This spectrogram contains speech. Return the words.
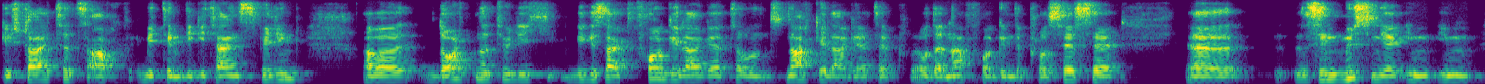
gestaltet, auch mit dem digitalen Zwilling. Aber dort natürlich, wie gesagt, vorgelagerte und nachgelagerte oder nachfolgende Prozesse äh, sind, müssen ja im, im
